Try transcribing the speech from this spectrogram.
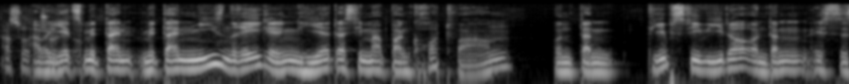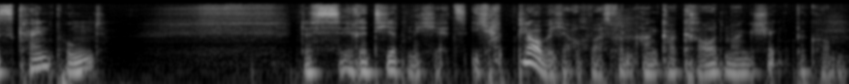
Achso, Aber jetzt mit, dein, mit deinen miesen Regeln hier, dass die mal bankrott waren und dann gibst die wieder und dann ist es kein Punkt. Das irritiert mich jetzt. Ich habe, glaube ich, auch was von Ankerkraut mal geschenkt bekommen.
